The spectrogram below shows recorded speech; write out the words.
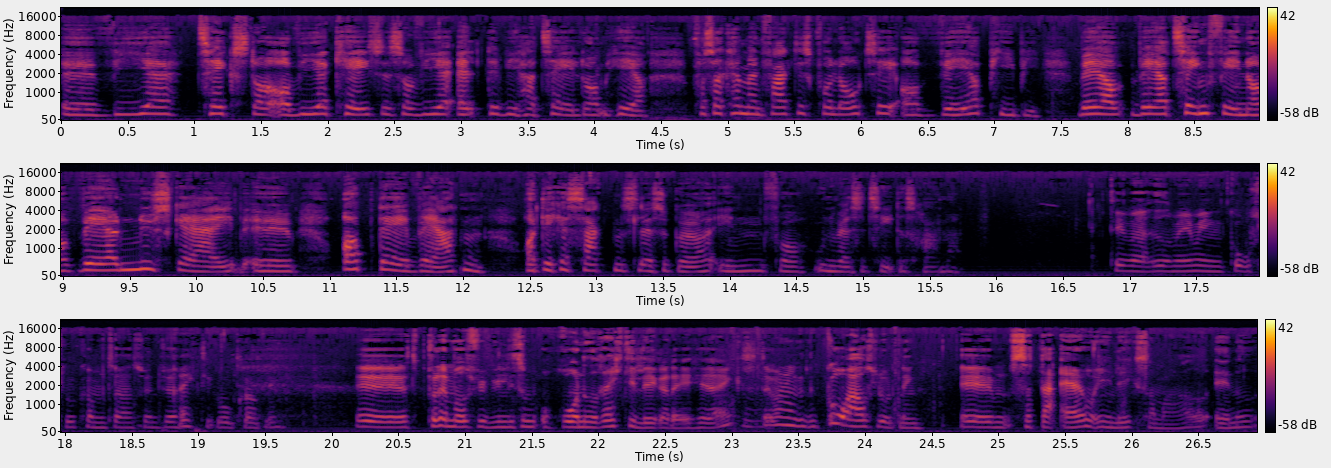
øh, via tekster og via cases og via alt det, vi har talt om her. For så kan man faktisk få lov til at være pipi, være, være tingfinder, være nysgerrig, øh, opdage verden, og det kan sagtens lade sig gøre inden for universitetets rammer. Det var med en god slutkommentar, synes jeg. Rigtig god kobling. Øh, på den måde fik vi ligesom rundet rigtig lækkert af her. Ikke? Så det var en god afslutning. Øh, så der er jo egentlig ikke så meget andet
